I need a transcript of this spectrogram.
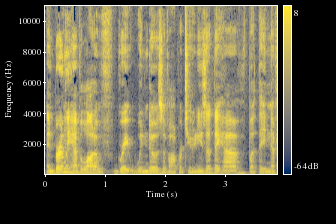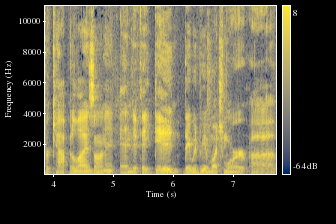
And Burnley have a lot of great windows of opportunities that they have, but they never capitalize on it. And if they did, they would be a much more uh,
